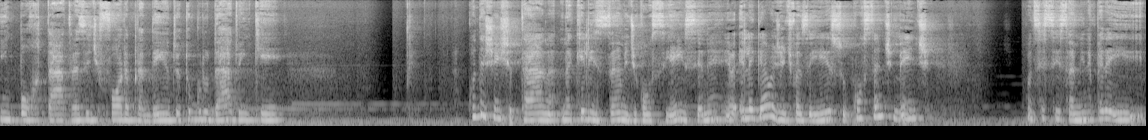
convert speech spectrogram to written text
importar, trazer de fora para dentro, eu estou grudado em quê? Quando a gente está na, naquele exame de consciência, né? É, é, legal a gente fazer isso constantemente. Quando você se examina, peraí,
